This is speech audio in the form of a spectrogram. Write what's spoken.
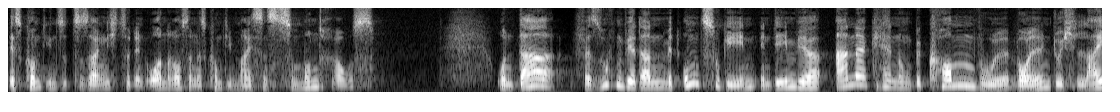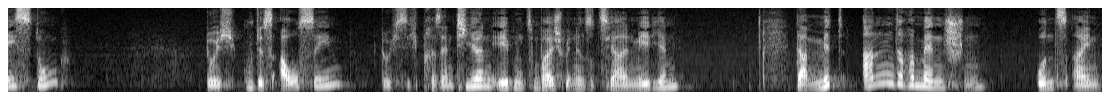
es kommt ihnen sozusagen nicht zu den Ohren raus, sondern es kommt ihnen meistens zum Mund raus. Und da versuchen wir dann mit umzugehen, indem wir Anerkennung bekommen wollen durch Leistung, durch gutes Aussehen, durch sich präsentieren, eben zum Beispiel in den sozialen Medien, damit andere Menschen uns ein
